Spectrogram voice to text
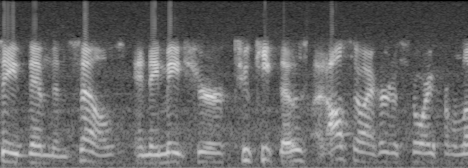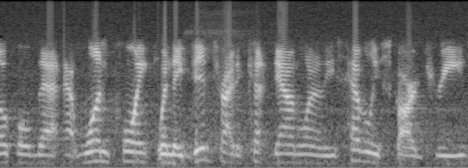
saved them themselves, and they made sure to keep those. Also, I heard a story from a local that at one point, when they did try to cut down one of these heavily scarred trees,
